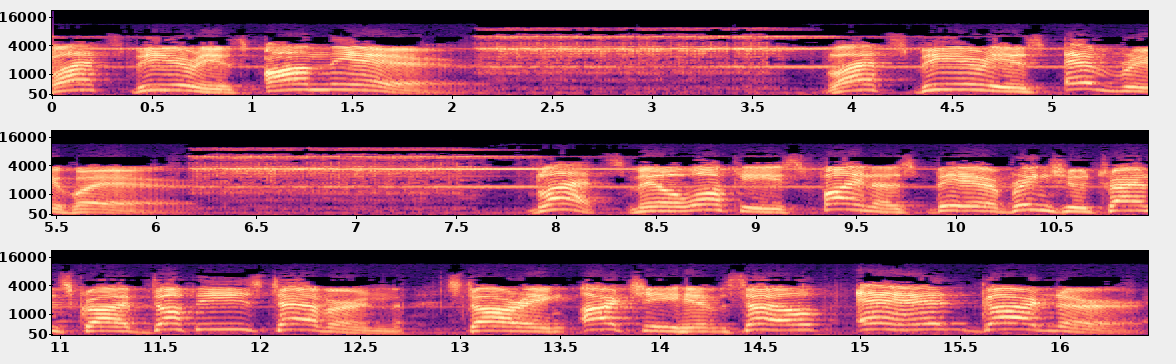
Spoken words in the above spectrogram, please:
Blatz Beer is on the air. Blatz Beer is everywhere. Blatz, Milwaukee's finest beer, brings you transcribed Duffy's Tavern, starring Archie himself, Ed Gardner.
